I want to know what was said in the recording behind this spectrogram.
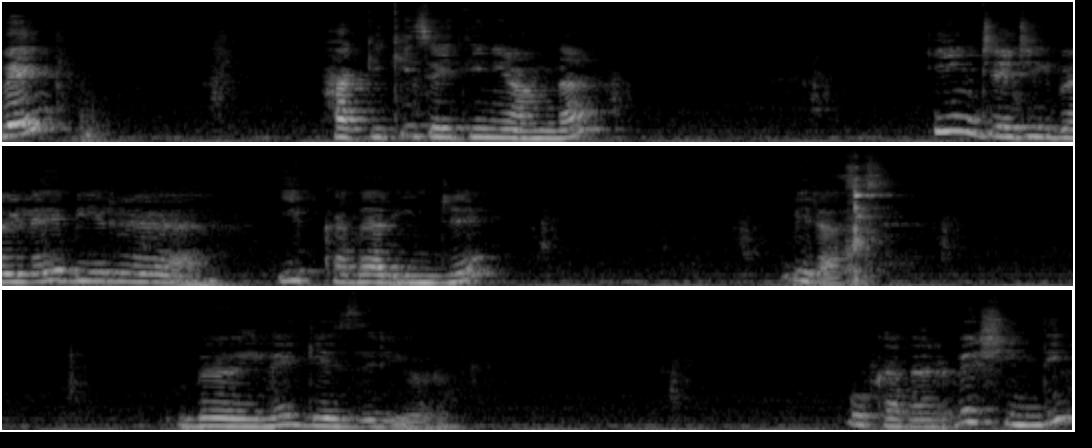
Ve hakiki zeytinyağından incecik böyle bir e, ip kadar ince biraz böyle gezdiriyorum. Bu kadar ve şimdi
